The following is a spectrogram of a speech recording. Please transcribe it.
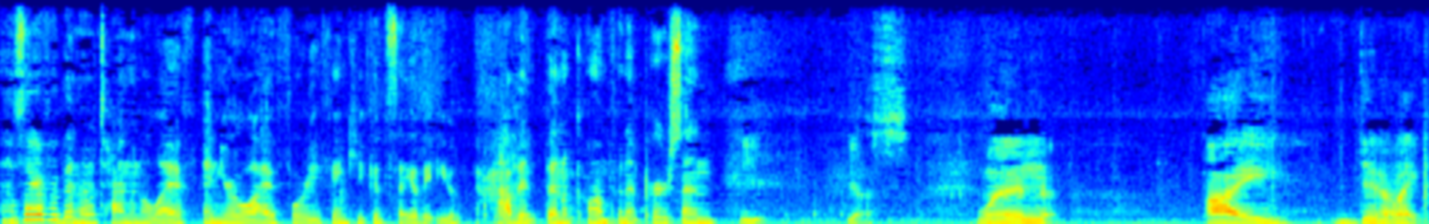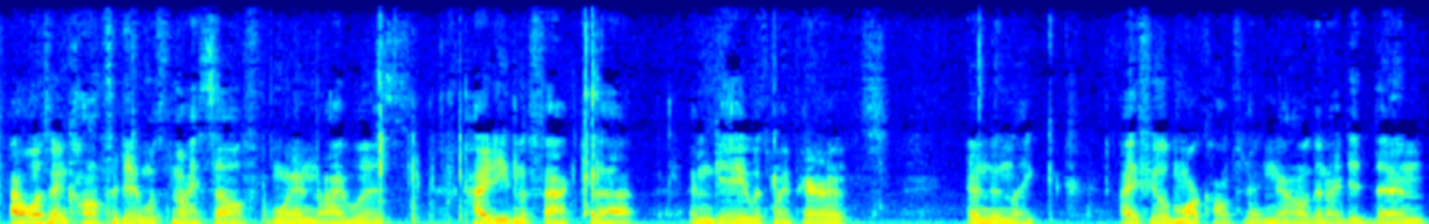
has there ever been a time in a life in your life where you think you could say that you haven't been a confident person? Yes. When I didn't like, I wasn't confident with myself when I was hiding the fact that I'm gay with my parents. And then, like, I feel more confident now than I did then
